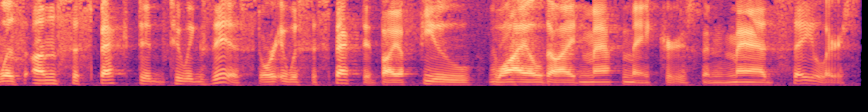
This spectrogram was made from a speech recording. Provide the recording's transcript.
was unsuspected to exist, or it was suspected by a few wild eyed mapmakers and mad sailors.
